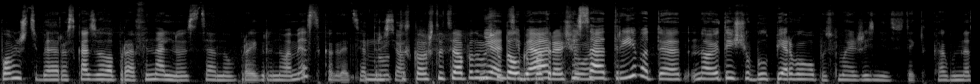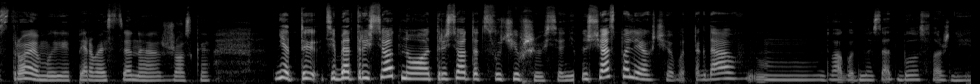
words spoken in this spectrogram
помнишь, тебя рассказывала про финальную сцену проигранного места, когда тебя ну, трясет? ты сказала, что тебя потому Нет, что долго тебя потряхивало. часа три, вот, э, но это еще был первый опыт в моей жизни с таким как бы настроем, и первая сцена жесткая. Нет, ты, тебя трясет, но трясет от случившегося. Но сейчас полегче. Вот тогда, два года назад, было сложнее.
